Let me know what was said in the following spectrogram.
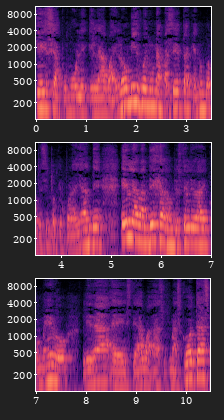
que se acumule el agua. Lo mismo en una maceta que en un botecito que por ahí ande, en la bandeja donde usted le da de comer o le da este agua a sus mascotas,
